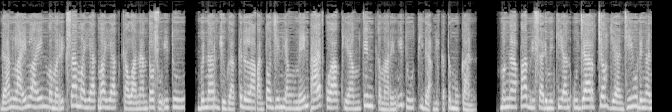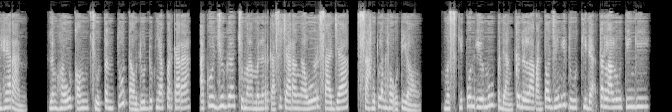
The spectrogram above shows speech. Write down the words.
dan lain-lain memeriksa mayat-mayat kawanan Tosu itu, benar juga kedelapan tojin yang main Pat Kwa Kiam Tin kemarin itu tidak diketemukan. Mengapa bisa demikian ujar Choh Jian Jiu dengan heran. Leng Hou Kong Chu tentu tahu duduknya perkara, aku juga cuma menerka secara ngawur saja, sahut Leng Hou Tiong. Meskipun ilmu pedang kedelapan Tojin itu tidak terlalu tinggi,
